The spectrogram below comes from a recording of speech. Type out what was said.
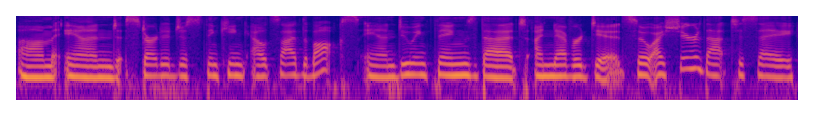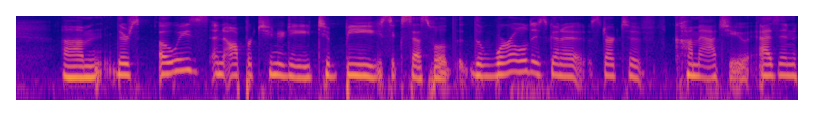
um, and started just thinking outside the box and doing things that I never did. So I share that to say, um, there's always an opportunity to be successful. The world is going to start to come at you, as in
